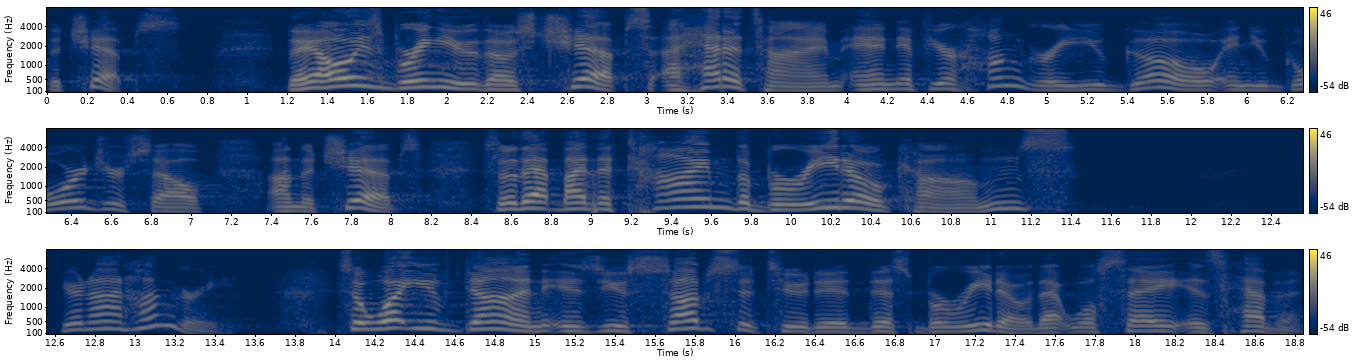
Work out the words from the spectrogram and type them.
the chips. They always bring you those chips ahead of time, and if you're hungry, you go and you gorge yourself on the chips so that by the time the burrito comes, you're not hungry. So, what you've done is you substituted this burrito that we'll say is heaven,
